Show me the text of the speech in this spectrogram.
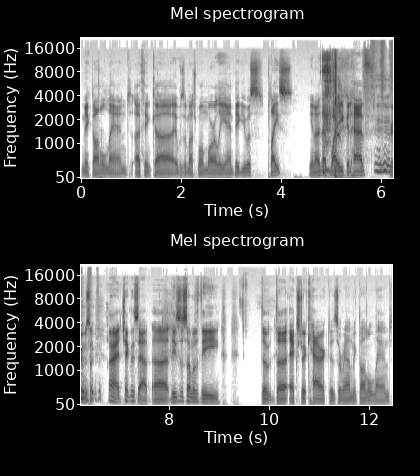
McDonald land, I think uh, it was a much more morally ambiguous place. You know, that's why you could have. All right, check this out. Uh, these are some of the the the extra characters around McDonald land.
